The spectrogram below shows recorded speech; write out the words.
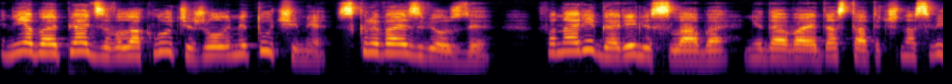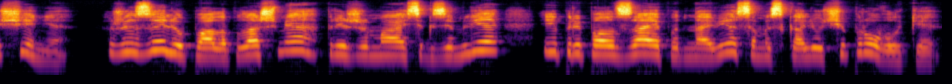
небо опять заволокло тяжелыми тучами, скрывая звезды. Фонари горели слабо, не давая достаточно освещения. Жизель упала плашмя, прижимаясь к земле и приползая под навесом из колючей проволоки.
